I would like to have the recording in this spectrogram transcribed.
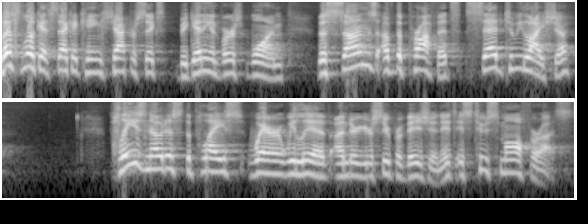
Let's look at 2 Kings chapter 6, beginning in verse 1. The sons of the prophets said to Elisha, Please notice the place where we live under your supervision. It's, it's too small for us.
